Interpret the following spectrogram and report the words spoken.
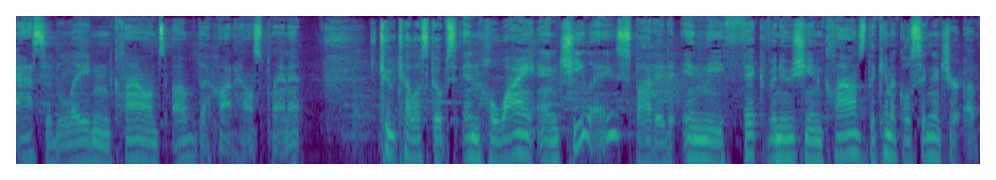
acid laden clouds of the hothouse planet. Two telescopes in Hawaii and Chile spotted in the thick Venusian clouds the chemical signature of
